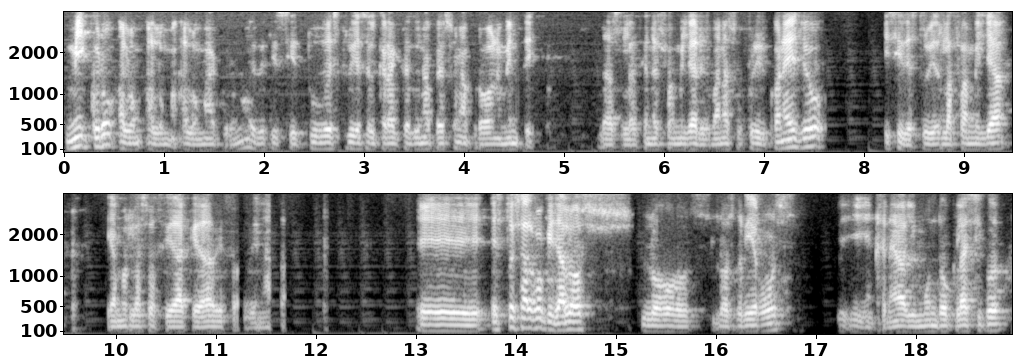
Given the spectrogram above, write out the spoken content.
micro a lo, a lo, macro. ¿no? Es decir, si tú destruyes el carácter de una persona, probablemente las relaciones familiares van a sufrir con ello. Y si destruyes la familia, digamos, la sociedad queda desordenada. esto es algo que ya los, los, griegos y en general el mundo clásico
